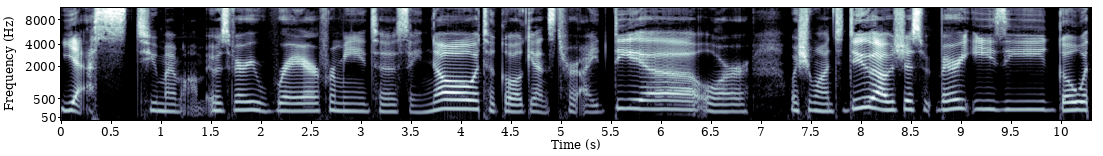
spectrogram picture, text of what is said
yes to my mom. It was very rare for me to say no, to go against her idea or what she wanted to do. I was just very easy, go with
